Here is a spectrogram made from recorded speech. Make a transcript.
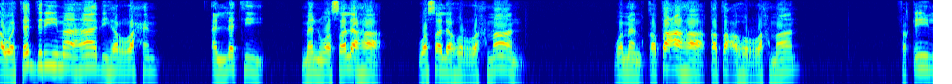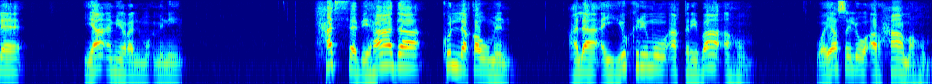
أو تدري ما هذه الرحم التي من وصلها وصله الرحمن ومن قطعها قطعه الرحمن؟ فقيل يا أمير المؤمنين حث بهذا كل قوم على أن يكرموا أقرباءهم ويصلوا أرحامهم.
